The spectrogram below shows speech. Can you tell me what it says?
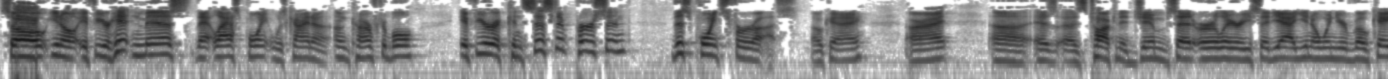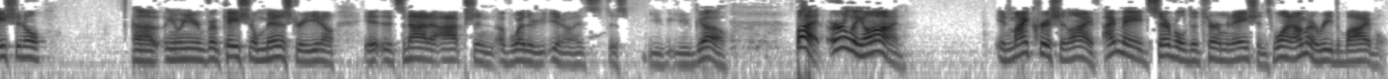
So, you know, if you're hit and miss, that last point was kind of uncomfortable. If you're a consistent person, this point's for us, okay? All right? Uh, as, as talking to Jim said earlier, he said, yeah, you know, when you're vocational, uh, you know, when you're in vocational ministry, you know, it, it's not an option of whether, you know, it's just you, you go. But early on in my Christian life, I made several determinations. One, I'm going to read the Bible.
